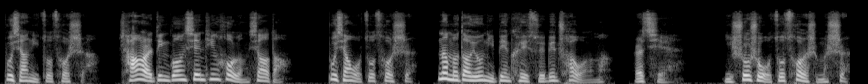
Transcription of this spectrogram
不想你做错事啊。”长耳定光仙听后冷笑道：“不想我做错事，那么道友你便可以随便踹我了吗？而且，你说说我做错了什么事？”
